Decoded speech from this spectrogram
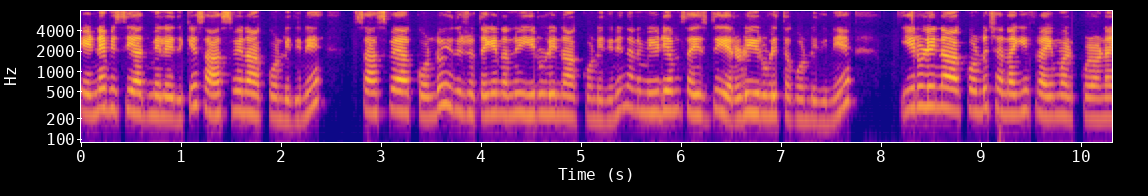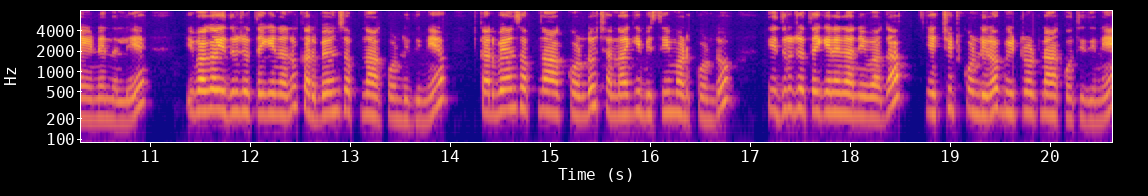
ಎಣ್ಣೆ ಬಿಸಿ ಆದಮೇಲೆ ಇದಕ್ಕೆ ಸಾಸಿವೆನ ಹಾಕ್ಕೊಂಡಿದ್ದೀನಿ ಸಾಸಿವೆ ಹಾಕ್ಕೊಂಡು ಇದ್ರ ಜೊತೆಗೆ ನಾನು ಈರುಳ್ಳಿನ ಹಾಕ್ಕೊಂಡಿದ್ದೀನಿ ನಾನು ಮೀಡಿಯಮ್ ಸೈಜ್ದು ಎರಡು ಈರುಳ್ಳಿ ತೊಗೊಂಡಿದ್ದೀನಿ. ಈರುಳ್ಳಿನ ಹಾಕ್ಕೊಂಡು ಚೆನ್ನಾಗಿ ಫ್ರೈ ಮಾಡ್ಕೊಳ್ಳೋಣ ಎಣ್ಣೆಯಲ್ಲಿ ಇವಾಗ ಇದ್ರ ಜೊತೆಗೆ ನಾನು ಕರ್ಬೇವಿನ ಸೊಪ್ಪನ್ನ ಹಾಕ್ಕೊಂಡಿದ್ದೀನಿ ಕರ್ಬೇವಿನ ಸೊಪ್ಪನ್ನ ಹಾಕ್ಕೊಂಡು ಚೆನ್ನಾಗಿ ಬಿಸಿ ಮಾಡಿಕೊಂಡು ಇದ್ರ ಜೊತೆಗೇ ಇವಾಗ ಹೆಚ್ಚಿಟ್ಕೊಂಡಿರೋ ಬೀಟ್ರೋಟ್ನ ಹಾಕೋತಿದ್ದೀನಿ.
